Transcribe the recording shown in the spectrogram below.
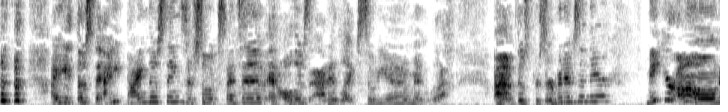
I hate those things. I hate buying those things. They're so expensive and all those added like sodium and um, those preservatives in there. Make your own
